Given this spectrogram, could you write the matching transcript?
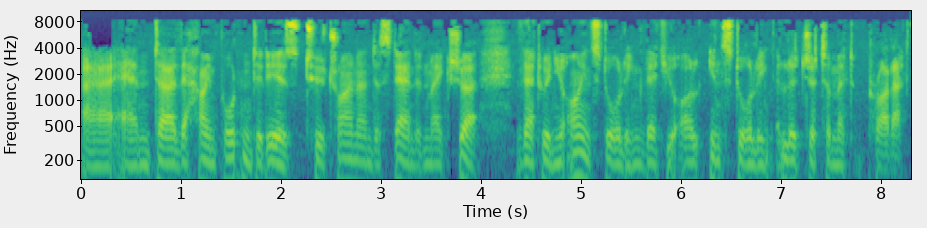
uh, and uh, the, how important it is to try and understand and make sure that when you are installing, that you are installing legitimate products.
